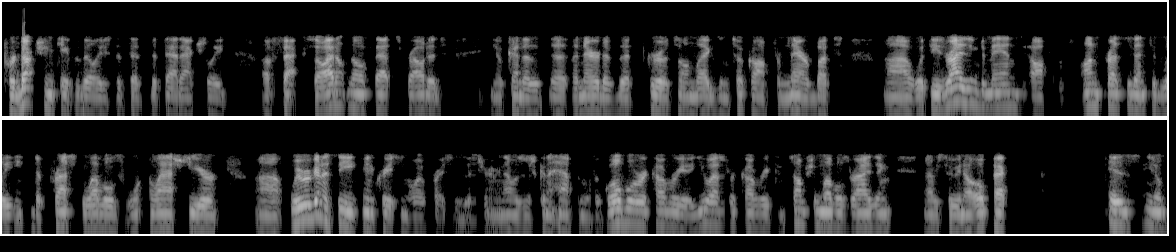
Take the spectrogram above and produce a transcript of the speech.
production capabilities that that, that that actually affects. So I don't know if that sprouted, you know, kind of a, a narrative that grew its own legs and took off from there. But uh, with these rising demands off of unprecedentedly depressed levels last year, uh, we were going to see increasing oil prices this year. I mean, that was just going to happen with a global recovery, a U.S. recovery, consumption levels rising. And obviously, we know OPEC is, you know,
